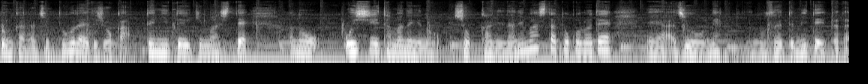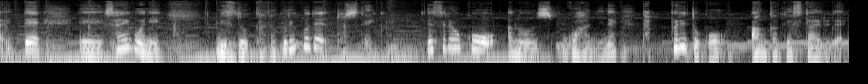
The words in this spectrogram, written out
分から10分ぐらいでしょうか。で煮ていきましてあの美味しい玉ねぎの食感になりましたところで、えー、味をねのそうやって見ていただいて、ー、最後に水溶き片栗粉で閉じていく。でそれをこうあのご飯にねたっぷりとこうあんかけスタイルで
